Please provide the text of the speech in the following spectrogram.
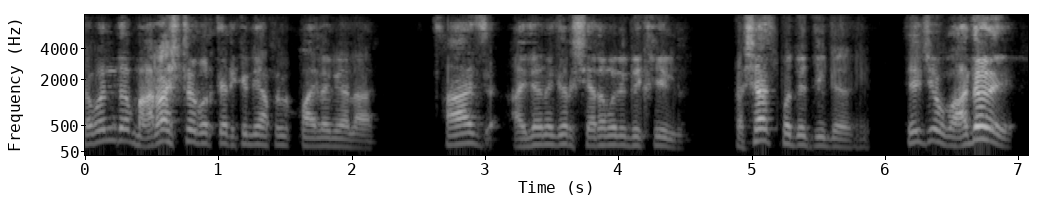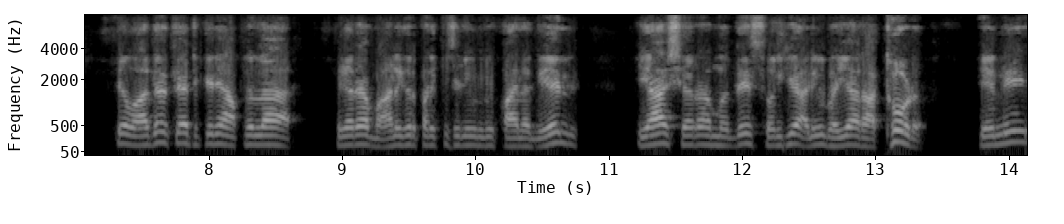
संबंध महाराष्ट्रभर त्या ठिकाणी आपल्याला पाहायला मिळाला. आज अहिल्यानगर शहरामध्ये देखील तशाच पद्धतीनं हे जे वादळ आहे ते वादळ त्या ठिकाणी आपल्याला येणाऱ्या महानगरपालिकेच्या निवडणूक पाहायला मिळेल. या शहरामध्ये स्वर्गीय अनिल भैया राठोड यांनी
